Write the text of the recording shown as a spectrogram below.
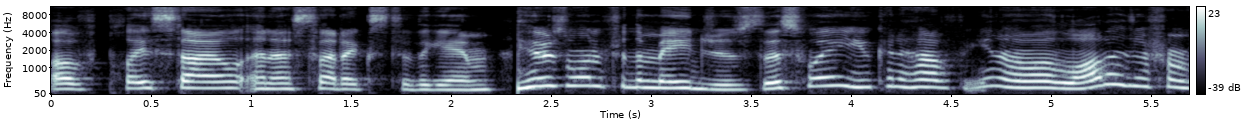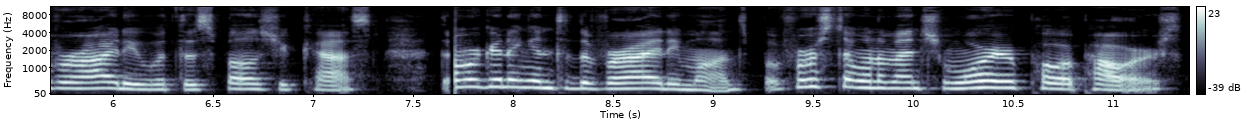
of playstyle and aesthetics to the game. Here's one for the mages. This way you can have, you know, a lot of different variety with the spells you cast. Then we're getting into the variety mods, but first I want to mention warrior poet powers.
